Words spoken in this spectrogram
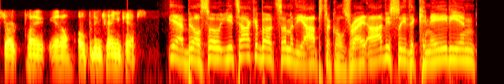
start playing, you know, opening training camps. Yeah, Bill. So you talk about some of the obstacles, right? Obviously, the Canadian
